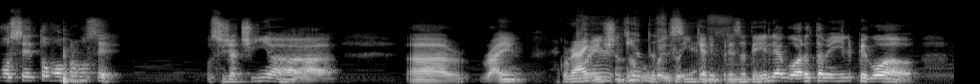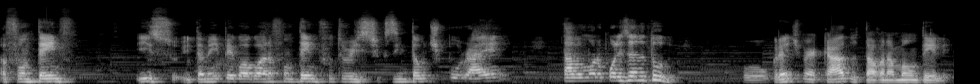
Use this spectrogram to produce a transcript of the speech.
você tomou para você. Você já tinha a, a Ryan Corporations, Ryan alguma coisa assim, que era a empresa dele, e agora também ele pegou a, a Fontaine isso, e também pegou agora Fontaine Futuristics. Então, tipo, o Ryan estava monopolizando tudo. O grande mercado estava na mão dele.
